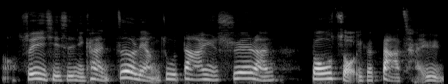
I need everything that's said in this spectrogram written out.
啊。所以其实你看这两柱大运虽然都走一个大财运，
